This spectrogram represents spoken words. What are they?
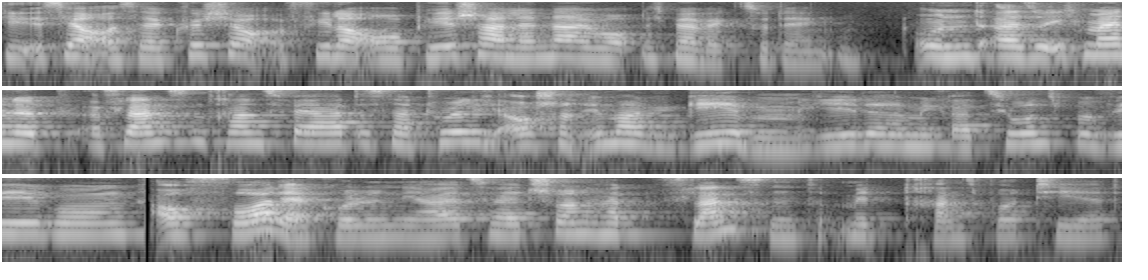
Die ist ja aus der Küche vieler europäischer Länder überhaupt nicht mehr wegzudenken. Und also ich meine, Pflanzentransfer hat es natürlich auch schon immer gegeben. Jede Migrationsbewegung, auch vor der Kolonialzeit schon, hat Pflanzen mittransportiert.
